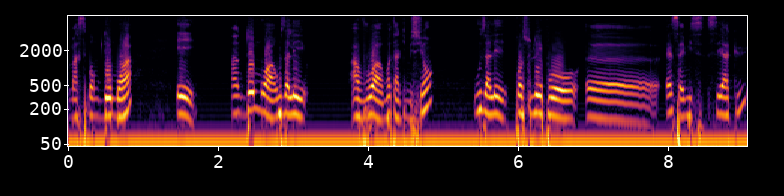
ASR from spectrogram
maximum deux mois. Et en deux mois, vous allez avoir votre admission, vous allez postuler pour euh, un service CAQ.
